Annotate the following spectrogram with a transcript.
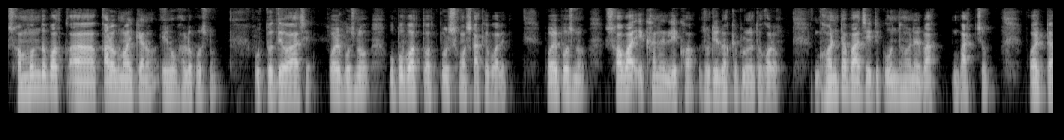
সম্বন্ধপদ আহ, কারক নয় কেন? এও ভালো প্রশ্ন। উত্তর দেওয়া আছে। পরের প্রশ্ন উপপদ তৎপুরুষ সমাজ কাকে বলে? পরের প্রশ্ন সবাই এখানে লেখক জটিল বাক্যে পরিণত করো। ঘণ্টা বাজে এটি কোন ধরনের বাচ্য? পরেরটা,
